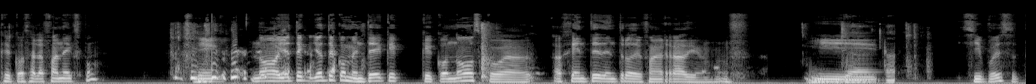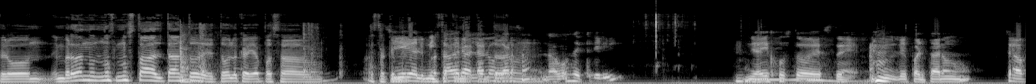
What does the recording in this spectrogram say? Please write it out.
¿Qué cosa, la Fan Expo? sí. No, yo te, yo te comenté que, que conozco a, a gente dentro de Fan Radio. Y Ya. sí, pues, pero en verdad no, no, no estaba al tanto de todo lo que había pasado. Hasta que Sí, me- el me era Lalo contaron. Garza, la voz de Krillin. Y ahí justo este le faltaron, o sea,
